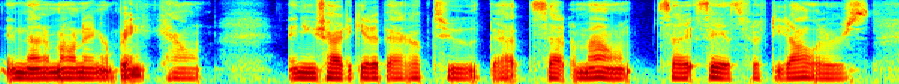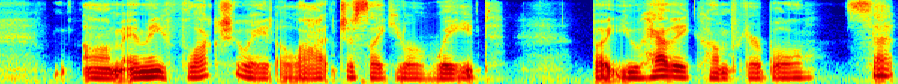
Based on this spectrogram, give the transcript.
in that amount in your bank account and you try to get it back up to that set amount, say, say it's $50. Um, it may fluctuate a lot, just like your weight, but you have a comfortable set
